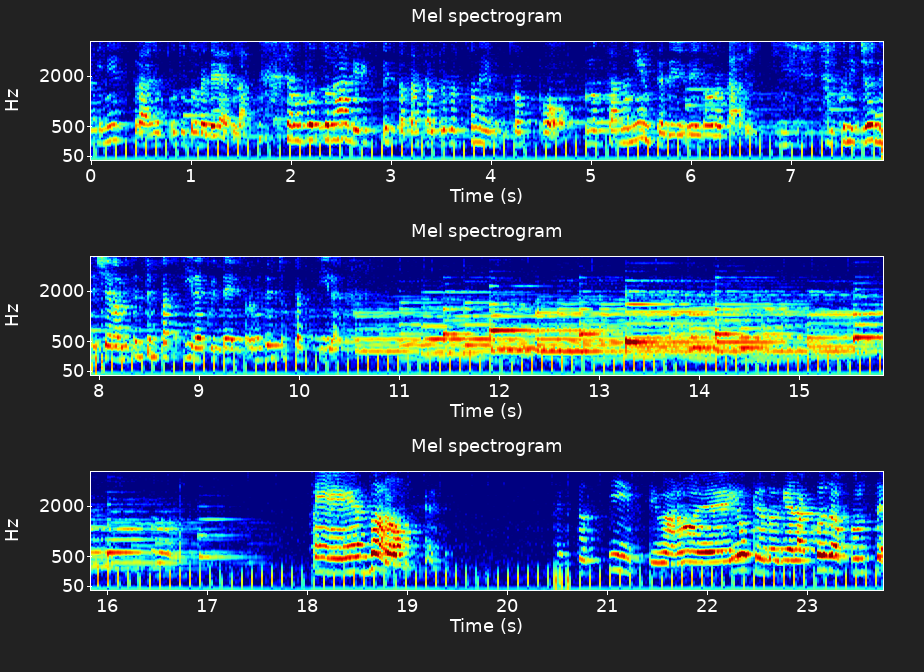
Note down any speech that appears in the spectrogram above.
finestra e ho potuto vederla. Siamo fortunati rispetto a tante altre persone che purtroppo non sanno niente dei, dei loro cari. Cioè, alcuni giorni diceva mi sento impazzire qui dentro, mi sento impazzire. Eh, Azzaro, è tostissima, no? E io credo che la cosa forse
